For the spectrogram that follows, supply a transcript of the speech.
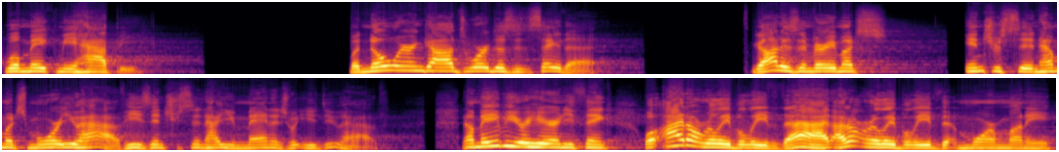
will make me happy. But nowhere in God's word does it say that. God isn't very much interested in how much more you have, He's interested in how you manage what you do have. Now, maybe you're here and you think, well, I don't really believe that. I don't really believe that more money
